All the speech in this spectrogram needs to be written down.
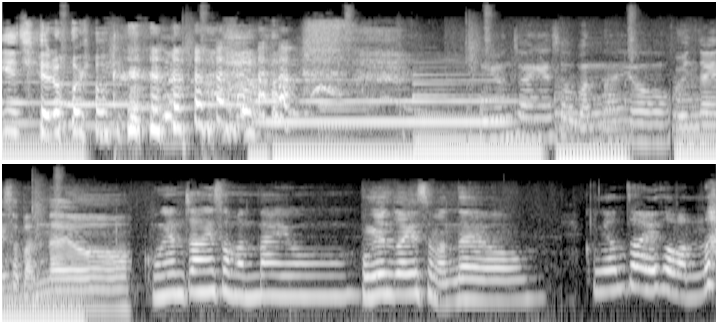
이게 제일 어려운 공연장에서 만나요. 공연장에서 만나요. 공연장에서 만나요. 공연장에서 만나요. 공연장에서 만나요.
